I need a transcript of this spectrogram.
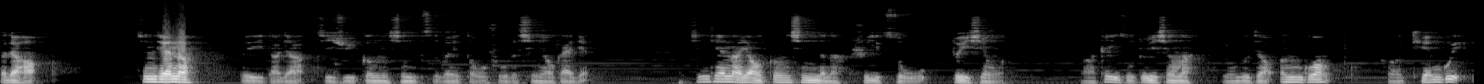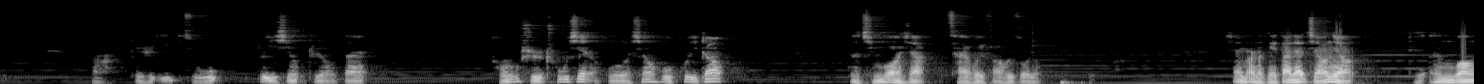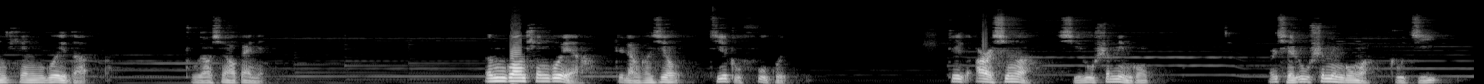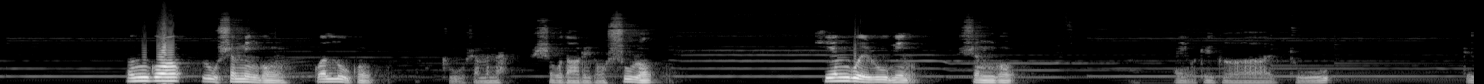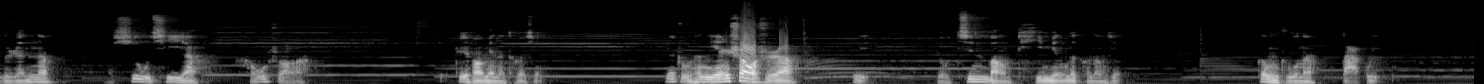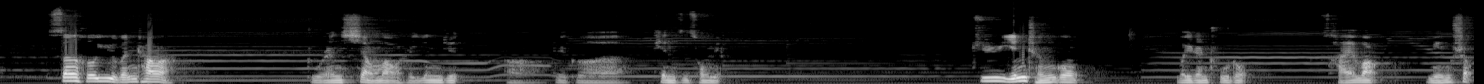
大家好，今天呢为大家继续更新紫微斗数的星耀概念。今天呢要更新的呢是一组对星了啊，这一组对星呢名字叫恩光和天贵啊，这是一组对星，只有在同时出现或相互会照的情况下才会发挥作用。下面呢给大家讲讲这恩光天贵的主要星耀概念。恩光天贵啊，这两颗星。皆主富贵，这个二星啊，喜入生命宫，而且入生命宫啊，主吉。恩光入生命宫，官禄宫，主什么呢？受到这种殊荣。天贵入命，身宫，还有这个主这个人呢，秀气呀，豪爽啊，这方面的特性。也主他年少时啊，会有金榜题名的可能性。更主呢大贵。三合玉文昌啊，主人相貌是英俊啊，这个天资聪明。居寅辰宫，为人出众，财旺名盛，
